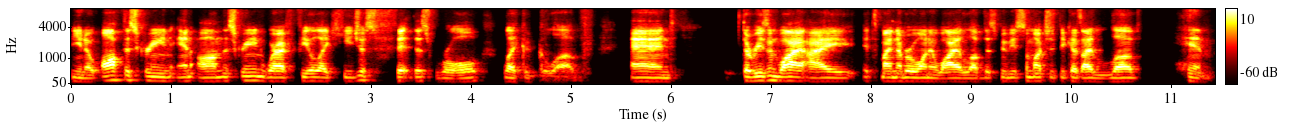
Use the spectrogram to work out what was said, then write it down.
you know, off the screen and on the screen, where I feel like he just fit this role like a glove. And the reason why I it's my number one and why I love this movie so much is because I love him.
